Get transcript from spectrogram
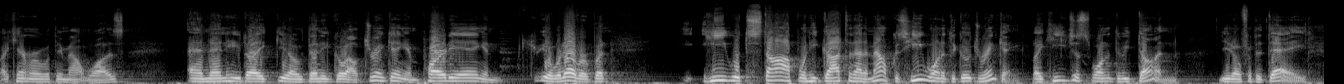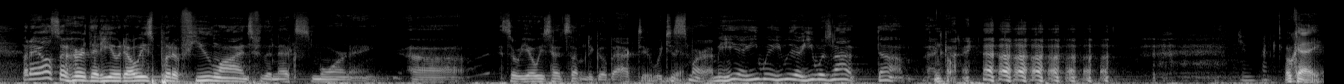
I can't remember what the amount was, and then he'd like you know then he'd go out drinking and partying and you know whatever. But he would stop when he got to that amount because he wanted to go drinking. Like he just wanted to be done, you know, for the day. But I also heard that he would always put a few lines for the next morning. Uh, so he always had something to go back to, which is Yeah. smart. I mean, he, he, he, he was not dumb, that No. guy. Okay.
